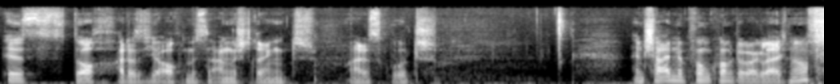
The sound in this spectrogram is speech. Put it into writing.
ist doch, hat er sich auch ein bisschen angestrengt. Alles gut. Entscheidender Punkt kommt aber gleich noch.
